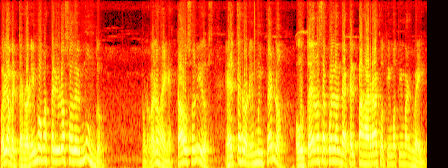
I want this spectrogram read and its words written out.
Óigame, el terrorismo más peligroso del mundo por lo menos en Estados Unidos, es el terrorismo interno. ¿O ustedes no se acuerdan de aquel pajarraco Timothy McVeigh?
